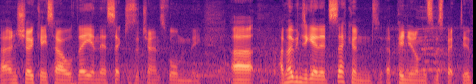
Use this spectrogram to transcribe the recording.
uh, and showcase how they and their sectors are transforming me. Uh, I'm hoping to get a second opinion on this perspective.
